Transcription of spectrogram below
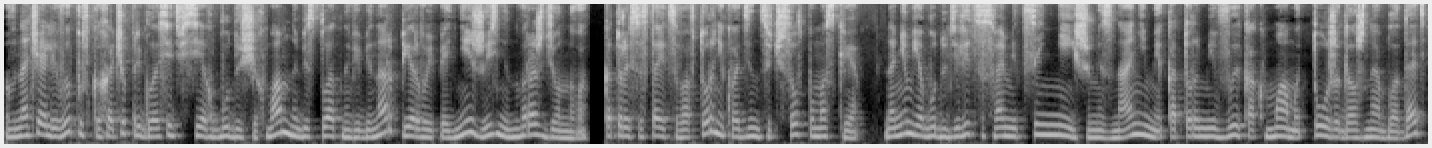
В начале выпуска хочу пригласить всех будущих мам на бесплатный вебинар «Первые пять дней жизни новорожденного», который состоится во вторник в 11 часов по Москве. На нем я буду делиться с вами ценнейшими знаниями, которыми вы, как мамы, тоже должны обладать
